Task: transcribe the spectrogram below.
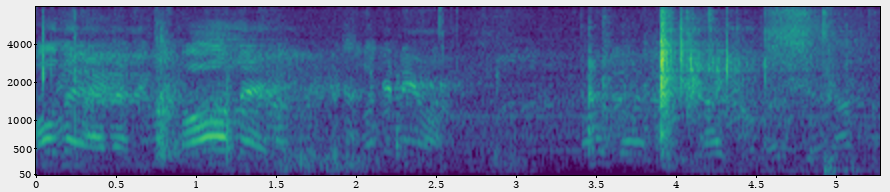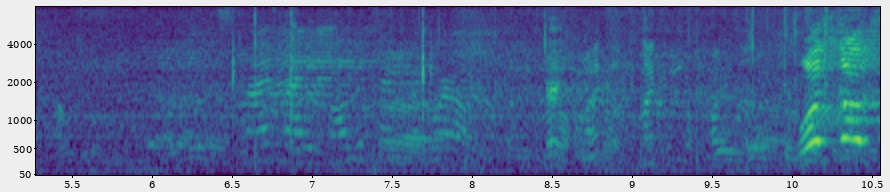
All day, Evan. All day. Look at Nero. What's outside?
